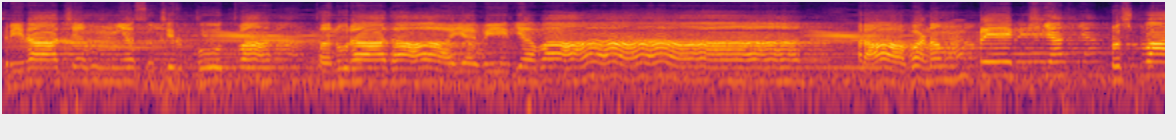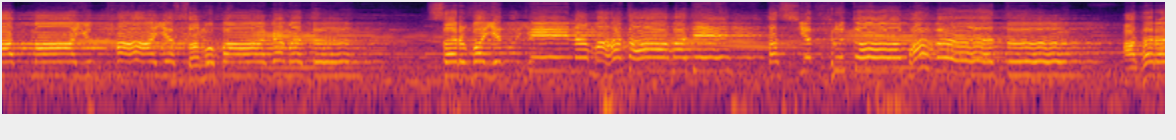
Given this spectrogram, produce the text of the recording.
త్రిరాచమ్య శుచిర్భూత్వా ధనురాధాయ వీర్యవాన్. రావణం ప్రేక్ష్య పృష్ట్వాత్మా యుద్ధాయ సముపాగమత్. సర్వయత్నేన మహతావదే తస్య ధృతో భవత్. అధర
